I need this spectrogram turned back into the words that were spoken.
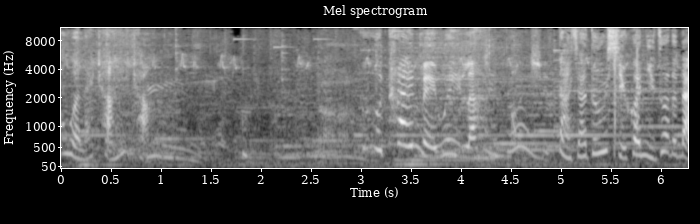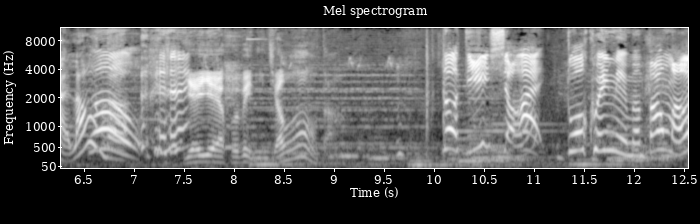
我来尝一尝。哦，太美味了！大家都喜欢你做的奶酪呢。哦，爷爷会为你骄傲的。乐迪、小爱，多亏你们帮忙，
